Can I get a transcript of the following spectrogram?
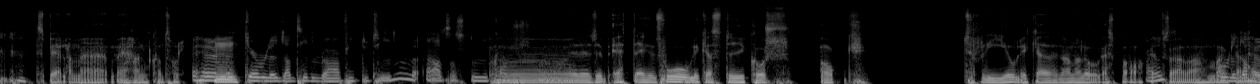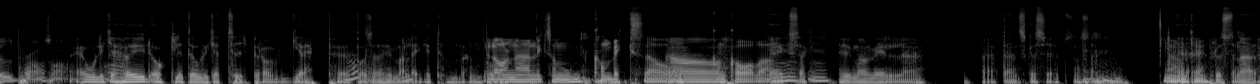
spela med, med handkontroll. Hur Mm. mycket olika tillbehör fick du till? Alltså styrkors? Mm, är det typ ett, ett, två olika styrkors och tre olika analoga Ja, spakar just tror jag. Va? Man olika kan, höjd på dem. Så. olika Ja. höjd och lite olika typer av grepp eh, på så hur man lägger tummen Men på. den här liksom konvexa och Ja, konkava. Mm, Exakt, mm. hur man vill eh, att den ska se ut. Som sagt. Ja, Eh, okej. Plus den här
